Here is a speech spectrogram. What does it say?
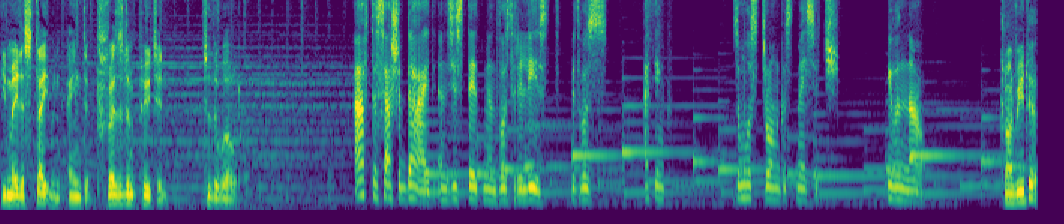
he made a statement aimed at President Putin to the world. After Sasha died and this statement was released, it was, I think, the most strongest message even now. Can I read it?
